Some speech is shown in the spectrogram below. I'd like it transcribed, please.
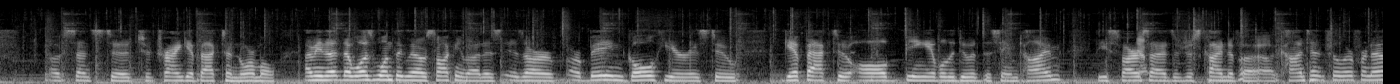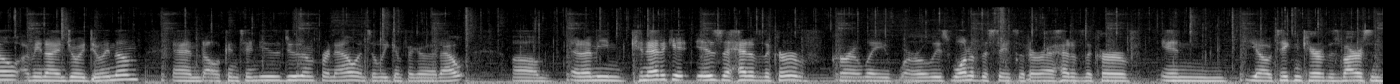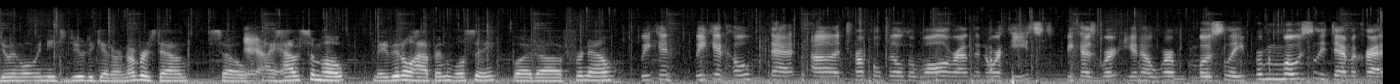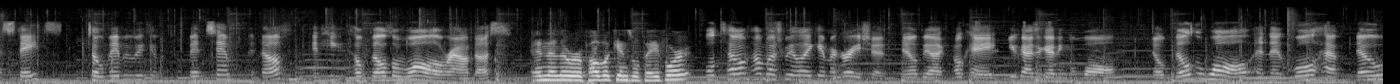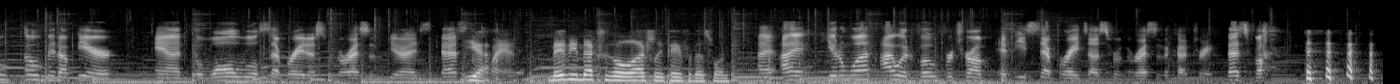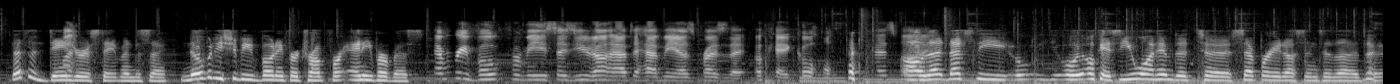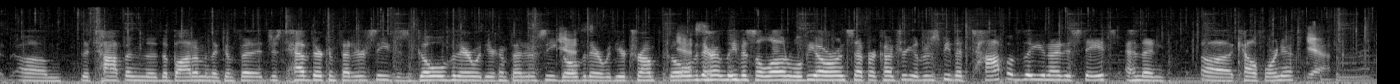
of sense to, to try and get back to normal. I mean, that, that was one thing that I was talking about. Is is our our main goal here is to get back to all being able to do it at the same time. These firesides are just kind of a, a content filler for now. I mean, I enjoy doing them, and I'll continue to do them for now until we can figure that out. Um, and I mean, Connecticut is ahead of the curve currently, or at least one of the states that are ahead of the curve in you know taking care of this virus and doing what we need to do to get our numbers down. So Yeah. I have some hope. Maybe it'll happen. We'll see. But uh, for now, We could we could hope that uh, Trump will build a wall around the Northeast because we're you know we're mostly we're mostly Democrat states, so maybe we can convince him enough, and he he'll build a wall around us. and then the Republicans will pay for it. We'll tell him how much we like immigration, and he'll be like, okay, you guys are getting a wall. Know, build a wall, and then we'll have no COVID up here, and the wall will separate us from the rest of the United States. That's the Yeah. plan. Maybe Mexico will actually pay for this one. I, I, you know what? I would vote for Trump if he separates us from the rest of the country. That's fine. That's a dangerous statement to say. Nobody should be voting for Trump for any purpose. Every vote for me says you don't have to have me as president. Okay, cool. That's fine. Oh, that that's the oh, okay. So you want him to, to separate us into the the um the top and the, the bottom and the confed just have their confederacy. Just go over there with your confederacy. Go Yes. over there with your Trump. Go Yes. over there and leave us alone. We'll be our own separate country. It'll just be the top of the United States and then uh, California. yeah.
